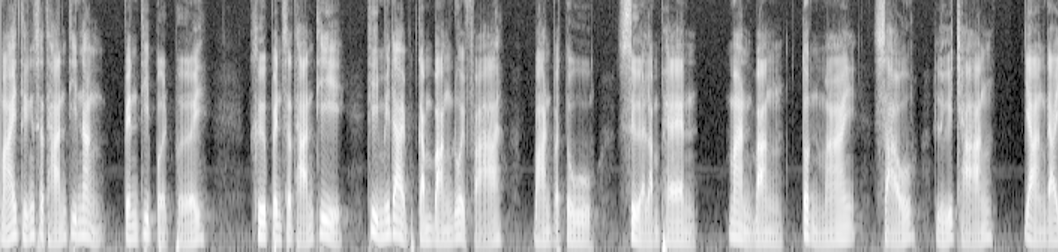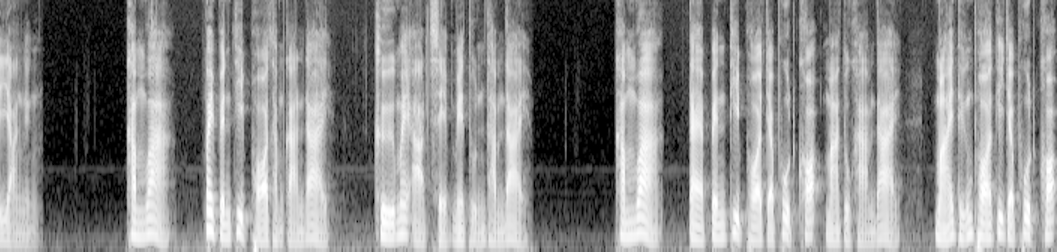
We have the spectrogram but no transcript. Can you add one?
หมายถึงสถานที่นั่งเป็นที่เปิดเผย คือเป็นสถานที่ที่ไม่ได้กำบังด้วยฝา บานประตู เสื่อลำแพน ม่านบัง ต้นไม้ เสา หรือฉาง อย่างใดอย่างหนึ่งคำว่า ไม่เป็นที่พอทำการได้ คือไม่อาจเสพเมถุนทำได้คำว่า แต่เป็นที่พอจะพูดเคาะมาตุคามได้ หมายถึงพอที่จะพูดเคาะ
